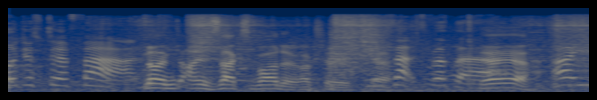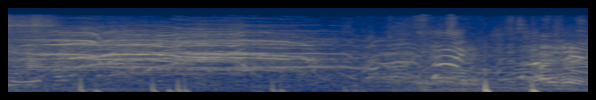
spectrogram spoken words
I'm- just a fan? No, I'm, I'm Zac's brother, actually. You're Yeah. Zac's brother? Yeah, yeah. Are you? How you doing?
